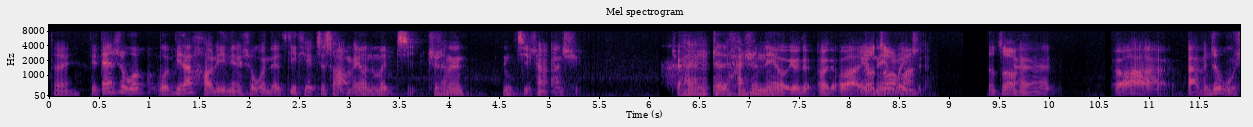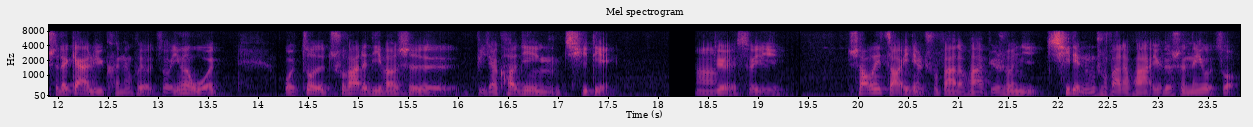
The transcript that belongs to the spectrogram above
对，对，但是我我比他好的一点是，我的地铁至少没有那么挤，至少能能挤上去，就还是还是能有有的呃偶尔有座吗能有位置的。有做。呃，偶尔百分之五十的概率可能会有做，因为我我做的出发的地方是比较靠近起点，啊，对，所以稍微早一点出发的话，比如说你七点钟出发的话，有的时候能有做。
